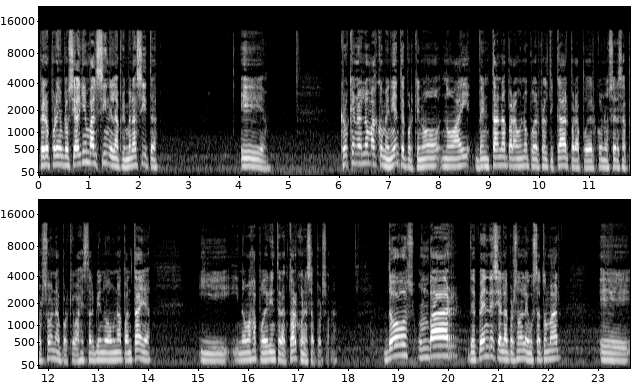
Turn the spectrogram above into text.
Pero por ejemplo, si alguien va al cine en la primera cita, eh, creo que no es lo más conveniente porque no, no hay ventana para uno poder platicar, para poder conocer a esa persona, porque vas a estar viendo una pantalla y, no vas a poder interactuar con esa persona. Dos, un bar, depende si a la persona le gusta tomar. Eh,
